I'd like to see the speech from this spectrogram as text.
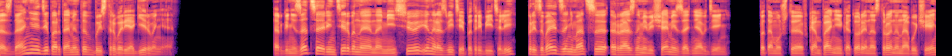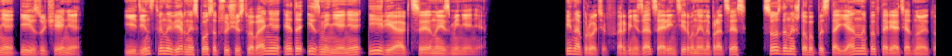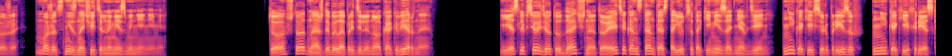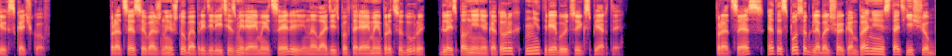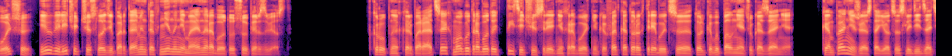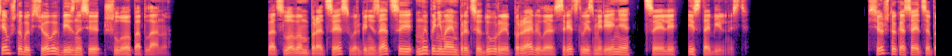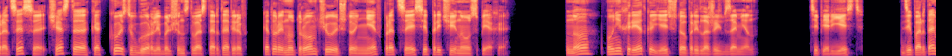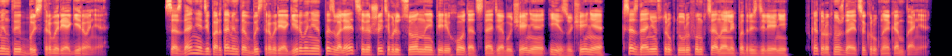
Создание департаментов быстрого реагирования. Организация, ориентированная на миссию и на развитие потребителей, призывает заниматься разными вещами за дня в день, потому что в компании, которая настроена на обучение и изучение, единственно верный способ существования — это изменение и реакция на изменения. И напротив, организация, ориентированная на процесс, создана, чтобы постоянно повторять одно и то же, может, с незначительными изменениями. То, что однажды было определено как верное. Если все идет удачно, то эти константы остаются такими изо дня в день. Никаких сюрпризов, никаких резких скачков. Процессы важны, чтобы определить измеряемые цели и наладить повторяемые процедуры, для исполнения которых не требуются эксперты. Процесс — это способ для большой компании стать еще больше и увеличить число департаментов, не нанимая на работу суперзвезд. В крупных корпорациях могут работать тысячи средних работников, от которых требуется только выполнять указания. Компании же остается следить за тем, чтобы все в их бизнесе шло по плану. Под словом «процесс» в организации мы понимаем процедуры, правила, средства измерения, цели и стабильность. Все, что касается процесса, часто как кость в горле большинства стартаперов, которые нутром чуют, что не в процессе причина успеха. Но у них редко есть что предложить взамен. Теперь есть департаменты быстрого реагирования. Создание департаментов быстрого реагирования позволяет совершить эволюционный переход от стадии обучения и изучения к созданию структуры функциональных подразделений, в которых нуждается крупная компания.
